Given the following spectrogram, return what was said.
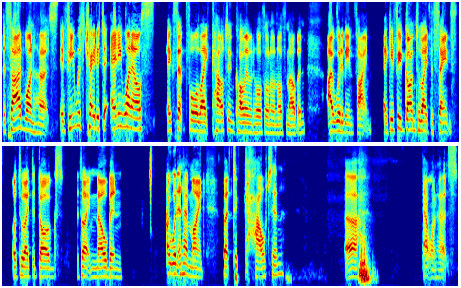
the third one hurts. If he was traded to anyone else except for like Carlton, Collingwood, Hawthorn, or North Melbourne, I would have been fine. Like if he'd gone to like the Saints or to like the Dogs or to like Melbourne, I wouldn't have mind. But to Carlton, uh, that one hurts.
